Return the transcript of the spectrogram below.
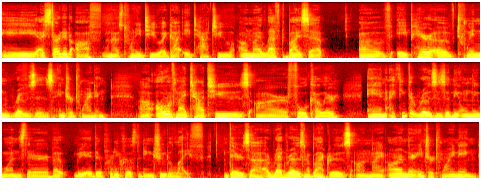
a. I started off when I was 22. I got a tattoo on my left bicep of a pair of twin roses intertwining. Uh, all of my tattoos are full color, and I think the roses are the only ones that are about, they're pretty close to being true to life. There's a, a red rose and a black rose on my arm. They're intertwining,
